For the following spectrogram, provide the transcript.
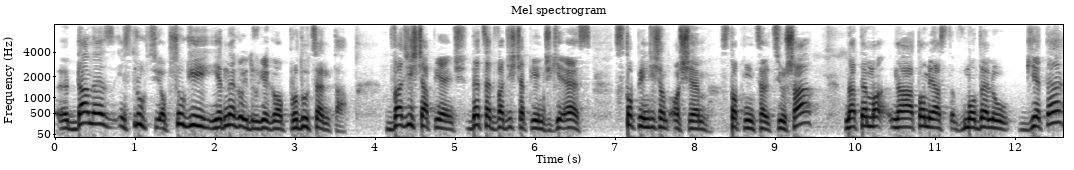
e, dane z instrukcji obsługi jednego i drugiego producenta. 25, DC25GS 158 stopni Celsjusza, natomiast w modelu GT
